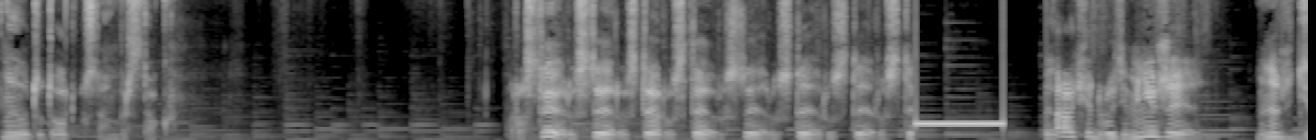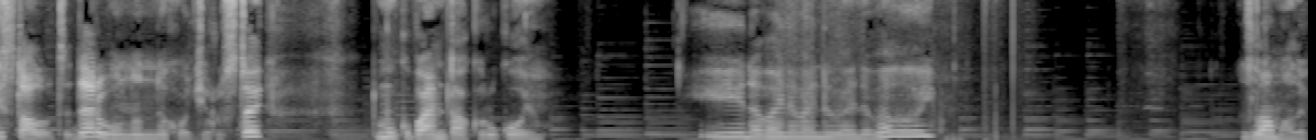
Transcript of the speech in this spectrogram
Ну і отут от поставимо верстак. Рости, рости, рости, рости, рости, рости, рости, рости. Коротше, друзі, мені вже мене вже дістало це дерево, воно не хоче рости. Тому копаємо так рукою. І давай, давай, давай, давай. Зламали.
